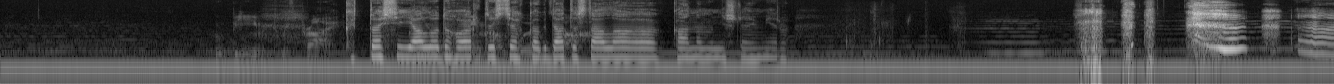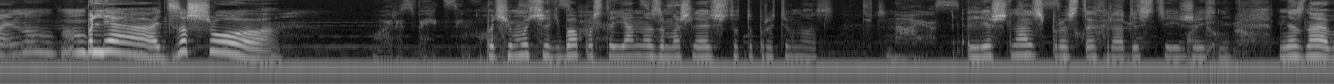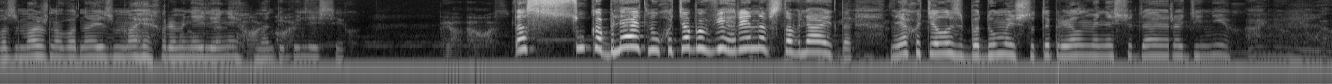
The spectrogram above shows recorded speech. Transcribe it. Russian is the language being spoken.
Кто сиял от гордости, когда ты стала Каном внешнего мира. Ай, ну, блядь, за что? Почему судьба постоянно замышляет что-то против нас? Лишь нас, простых радостей жизни. Не знаю, возможно, в одной из многих временей линий мы добились их. Да сука, блядь, ну хотя бы в игре не вставляйте. Мне хотелось бы думать, что ты привел меня сюда ради них.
